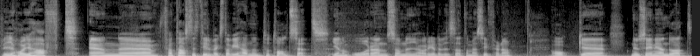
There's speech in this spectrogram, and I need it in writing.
Vi har ju haft en eh, fantastisk tillväxt av e-handeln totalt sett genom åren som ni har redovisat de här siffrorna. Och eh, nu säger ni ändå att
